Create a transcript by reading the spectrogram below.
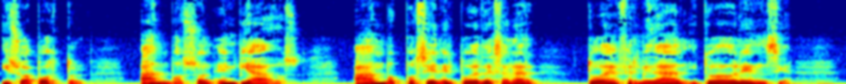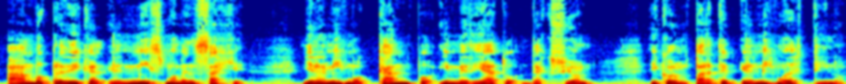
y su apóstol. Ambos son enviados, ambos poseen el poder de sanar toda enfermedad y toda dolencia, ambos predican el mismo mensaje y en el mismo campo inmediato de acción, y comparten el mismo destino.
